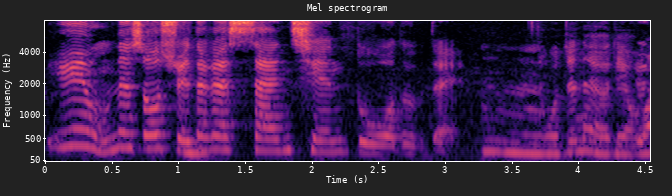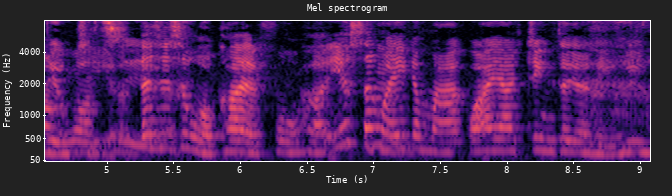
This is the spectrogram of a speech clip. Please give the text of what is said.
因为我们那时候学大概三千多，对不对？嗯，我真的有点忘记了，但是是我可以负荷。因为身为一个麻瓜，要进这个领域，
